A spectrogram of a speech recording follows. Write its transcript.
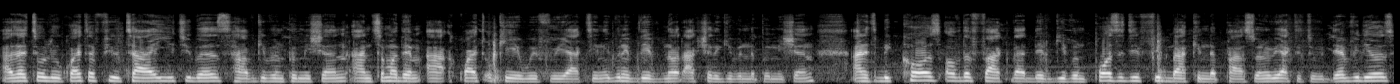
As I told you quite a few Thai YouTubers have given permission and some of them are quite okay with reacting even if they've not actually given the permission. And it's because of the fact that they've given positive feedback in the past when we reacted to their videos.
